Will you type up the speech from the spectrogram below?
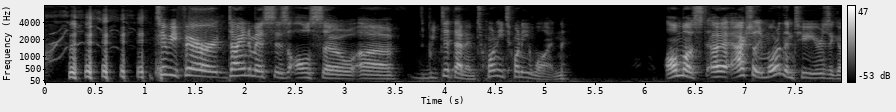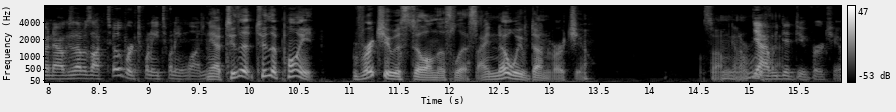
to be fair, Dynames is also. Uh, we did that in 2021. Almost, uh, actually, more than two years ago now, because that was October 2021. yeah. To the to the point, virtue is still on this list. I know we've done virtue, so I'm gonna. Yeah, with we did do Virtue.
